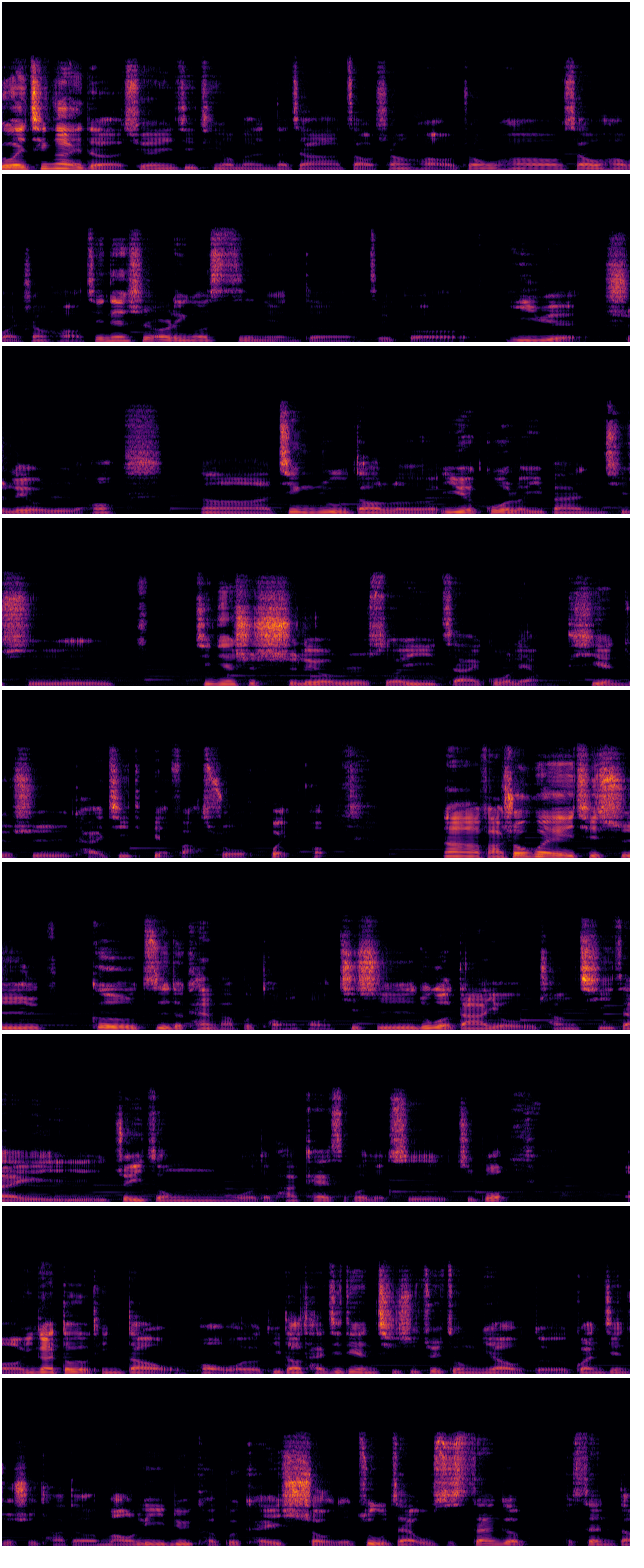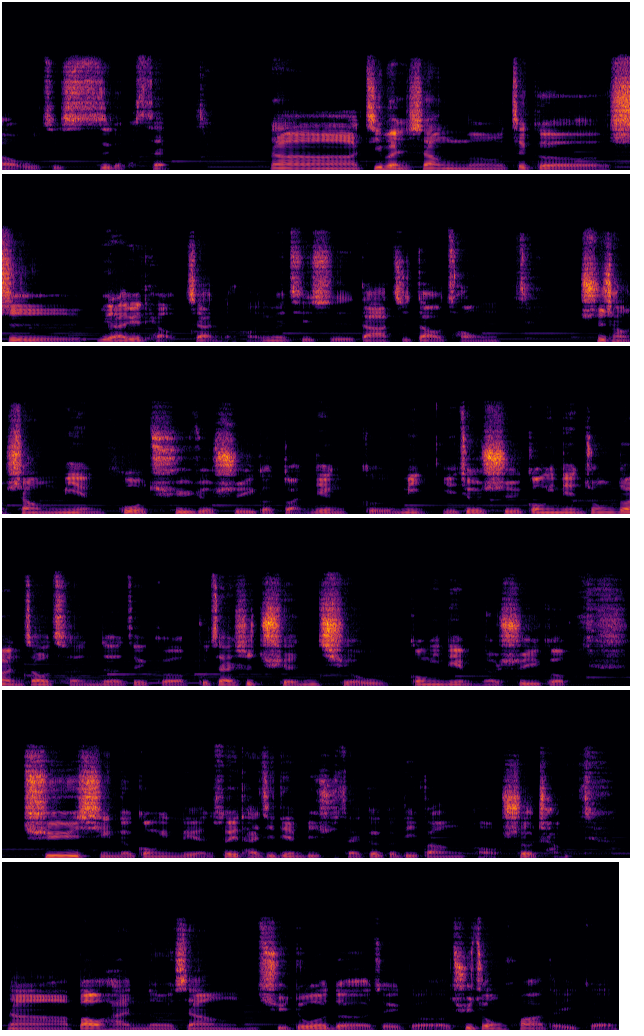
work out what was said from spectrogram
各位亲爱的学员以及听友们，大家早上好、中午好、下午好、晚上好。今天是二零二四年的这个一月十六日哦。那进入到了一月过了一半，其实今天是十六日，所以再过两天就是台积电法说会哦。那法说会其实各自的看法不同哦。其实如果大家有长期在追踪我的 podcast 或者是直播，呃，应该都有听到哦。我有提到台积电其实最重要的关键就是它的毛利率可不可以守得住在五十三个 percent 到五十四个 percent。那基本上呢，这个是越来越挑战了哈，因为其实大家知道从市场上面过去就是一个短链革命，也就是供应链中断造成的这个不再是全球供应链，而是一个区域型的供应链，所以台积电必须在各个地方哦设厂。那包含呢，像许多的这个去中化的一个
